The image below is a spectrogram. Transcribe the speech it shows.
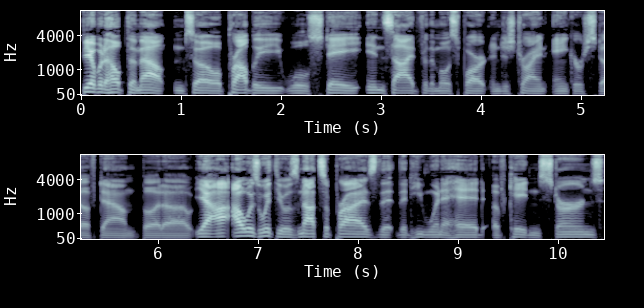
be able to help them out. And so probably will stay inside for the most part and just try and anchor stuff down. But uh, yeah, I, I, was with you. I was not surprised that, that he went ahead of Caden Sterns.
